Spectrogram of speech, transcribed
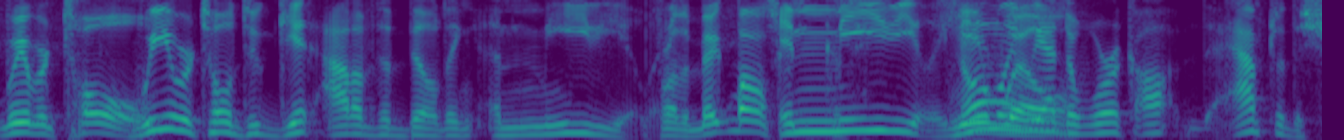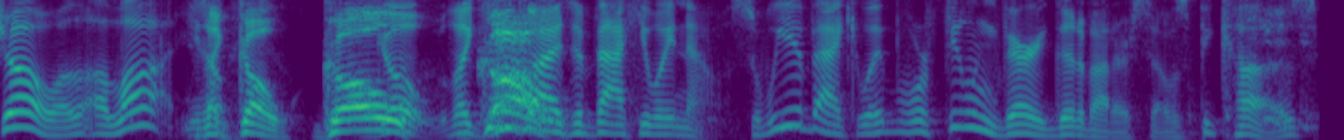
We were told We were told to get out of the building immediately. for the big balls. immediately. Normally we had to work o- after the show a, a lot. He's know? like, go, go, go. Like go. you guys evacuate now. So we evacuate, but we're feeling very good about ourselves because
